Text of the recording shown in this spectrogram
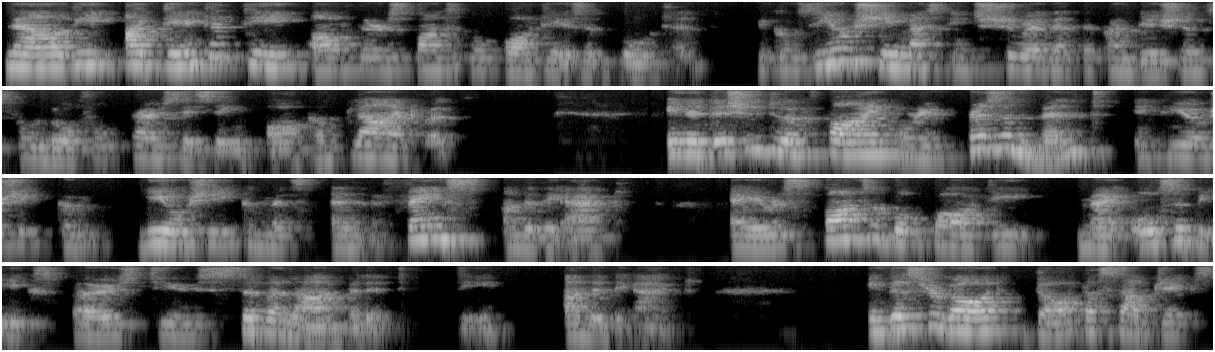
Now, the identity of the responsible party is important because he or she must ensure that the conditions for lawful processing are complied with. In addition to a fine or imprisonment, if he or she, he or she commits an offence under the Act, a responsible party may also be exposed to civil liability under the Act. In this regard, data subjects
